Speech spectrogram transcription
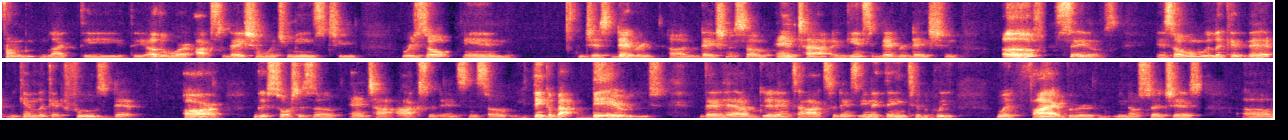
from like the the other word oxidation, which means to result in just degradation. So anti against degradation, of cells. And so when we look at that, we can look at foods that are good sources of antioxidants. And so you think about berries that have good antioxidants, anything typically with fiber, you know, such as uh,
